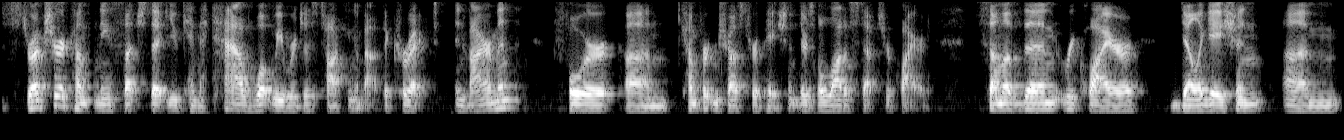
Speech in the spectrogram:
structure a company such that you can have what we were just talking about the correct environment for um, comfort and trust for a patient. There's a lot of steps required. Some of them require delegation um,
